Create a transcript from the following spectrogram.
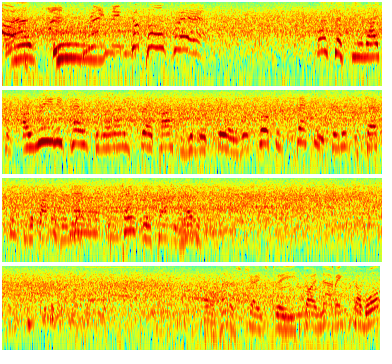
on and mm. threatening to pull clear. Manchester United are really pouncing on any stray passes in midfield. We're talking seconds from interception to the back of the net. It's counter-attacking heavy. Well, that has changed the dynamic somewhat.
